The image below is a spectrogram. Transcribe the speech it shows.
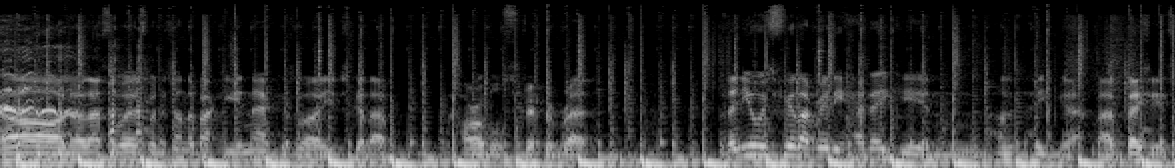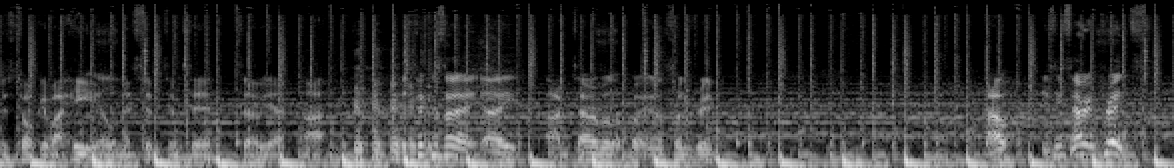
Oh no, that's the worst when it's on the back of your neck as well. You just get that horrible strip of red. But then you always feel like really headachy and heat. Yeah, uh, basically it's just talking about heat illness symptoms here. So yeah, uh, it's because I, I I'm terrible at putting on sunscreen. Oh, is this Eric Prydz?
